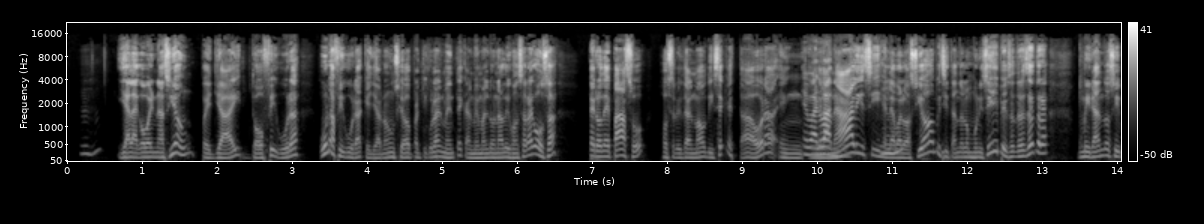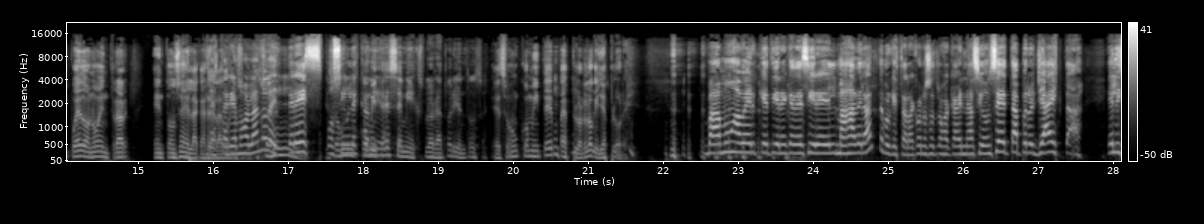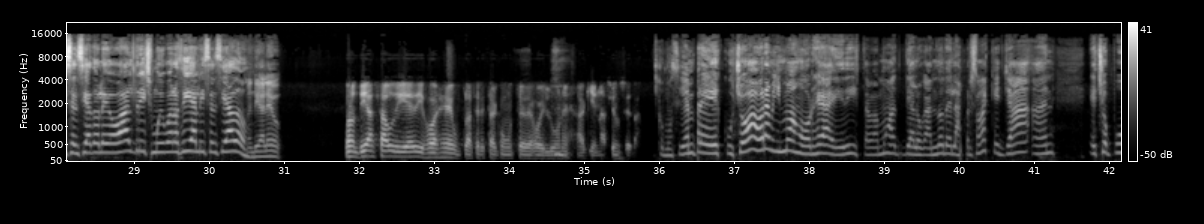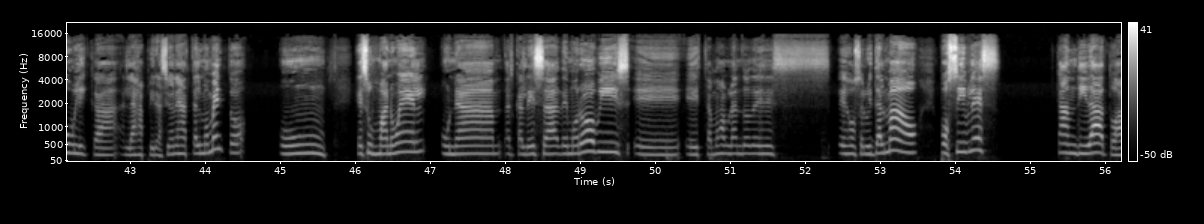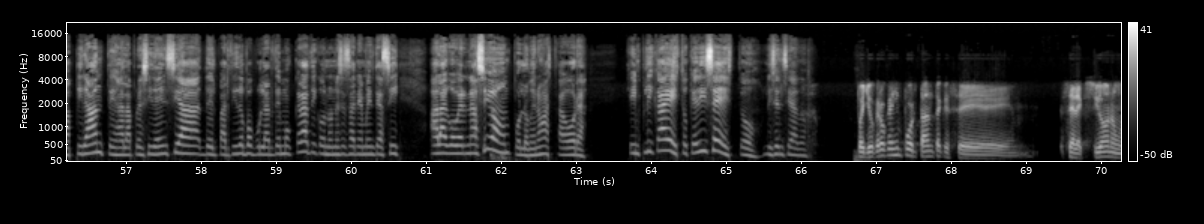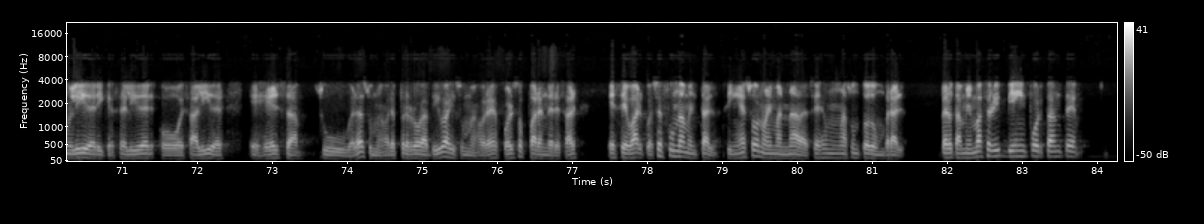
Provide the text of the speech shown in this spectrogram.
Y a la gobernación, pues ya hay dos figuras. Una figura que ya han anunciado particularmente, Carmen Maldonado y Juan Zaragoza, pero de paso, José Luis Dalmau dice que está ahora en, en el análisis, en la evaluación, visitando los municipios, etcétera, etcétera, mirando si puede o no entrar entonces en la Ya carrera. de la estaríamos hablando de es tres eso es posibles un comité semi-exploratorio, entonces. Eso es un comité para explorar lo que ya exploré. Vamos a ver qué tiene que decir él más adelante, porque estará con nosotros acá en Nación Z, pero ya está el licenciado Leo Aldrich. Muy buenos días, licenciado. Buen día, Leo. Buenos días, Saudi, Eddie, Jorge. Un placer estar con ustedes hoy lunes aquí en Nación Z. Como siempre, escuchó ahora mismo a Jorge, a Eddie, estábamos a- dialogando de las personas que ya han hecho pública las aspiraciones hasta el momento. Un Jesús Manuel, una alcaldesa de Morovis, eh, estamos hablando de eh, José Luis Dalmao, posibles candidatos, aspirantes a la presidencia del Partido Popular Democrático, no necesariamente así a la gobernación, por lo menos hasta ahora. ¿Qué implica esto? ¿Qué dice esto, licenciado? Pues yo creo que es importante que se seleccione un líder y que ese líder o esa líder ejerza su, ¿verdad? sus mejores prerrogativas y sus mejores esfuerzos para enderezar ese barco. Eso es fundamental. Sin eso no hay más nada. Ese es un asunto de umbral. Pero también va a ser bien importante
